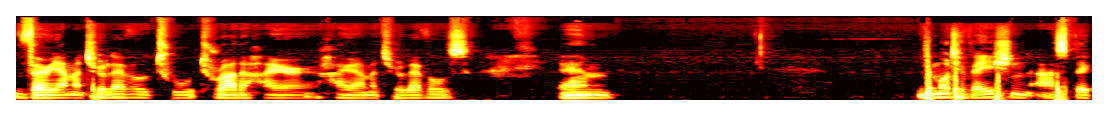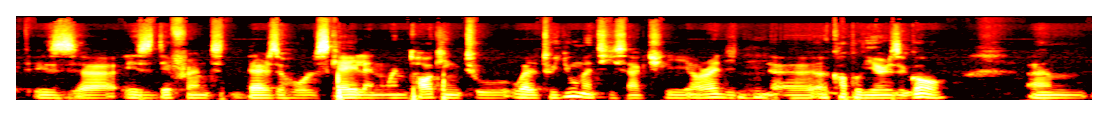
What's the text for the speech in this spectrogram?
very amateur level to, to rather higher, higher amateur levels. Um, the motivation aspect is uh, is different. There's a whole scale, and when talking to well to you, Mathis, actually already mm-hmm. uh, a couple years ago, um,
